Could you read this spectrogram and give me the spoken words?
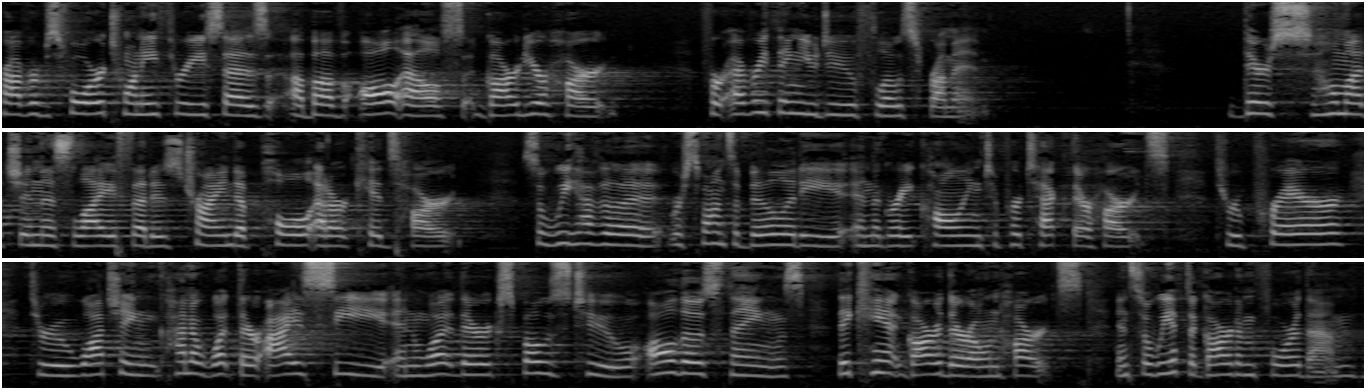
Proverbs 4:23 says, "Above all else, guard your heart, for everything you do flows from it. There's so much in this life that is trying to pull at our kids' heart. So we have the responsibility and the great calling to protect their hearts through prayer, through watching kind of what their eyes see and what they're exposed to, all those things. They can't guard their own hearts. And so we have to guard them for them.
